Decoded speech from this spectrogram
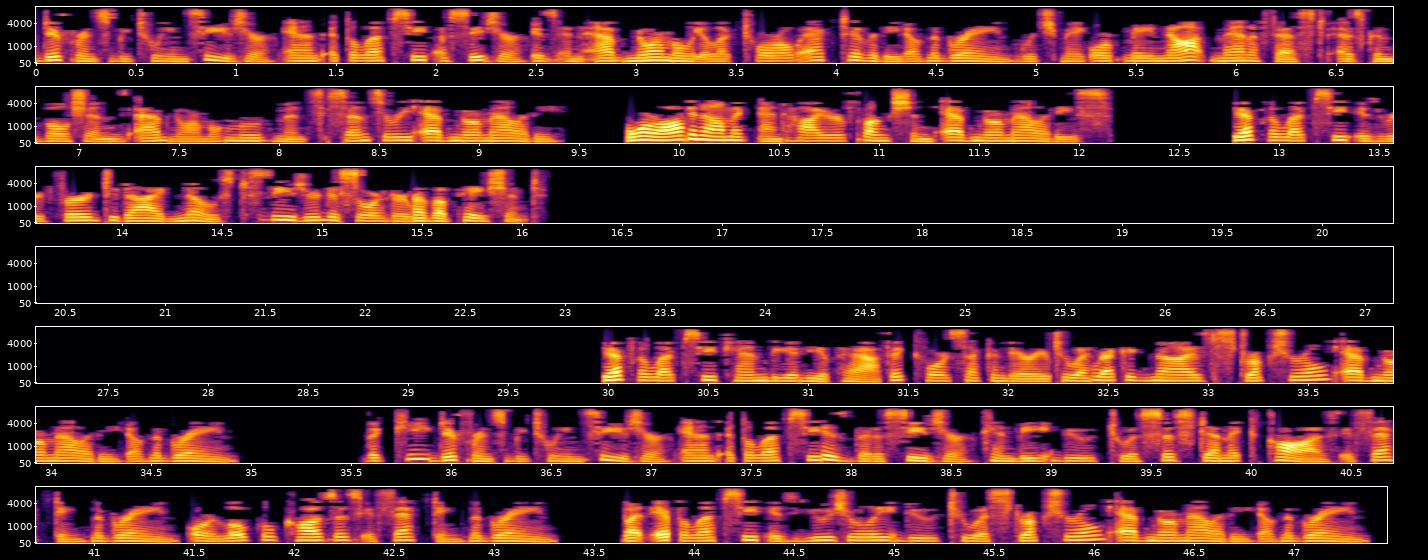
Difference between seizure and epilepsy A seizure is an abnormal electrical activity of the brain which may or may not manifest as convulsions abnormal movements sensory abnormality, or autonomic and higher function abnormalities. Epilepsy is referred to diagnosed seizure disorder of a patient. Epilepsy can be idiopathic or secondary to a recognized structural abnormality of the brain. The key difference between seizure and epilepsy is that a seizure can be due to a systemic cause affecting the brain or local causes affecting the brain, but epilepsy is usually due to a structural abnormality of the brain.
